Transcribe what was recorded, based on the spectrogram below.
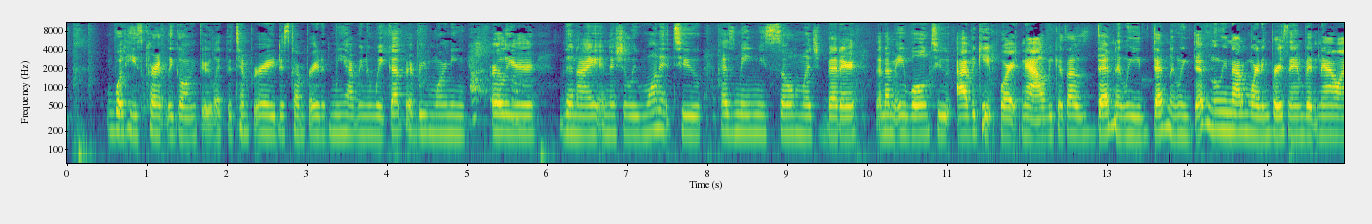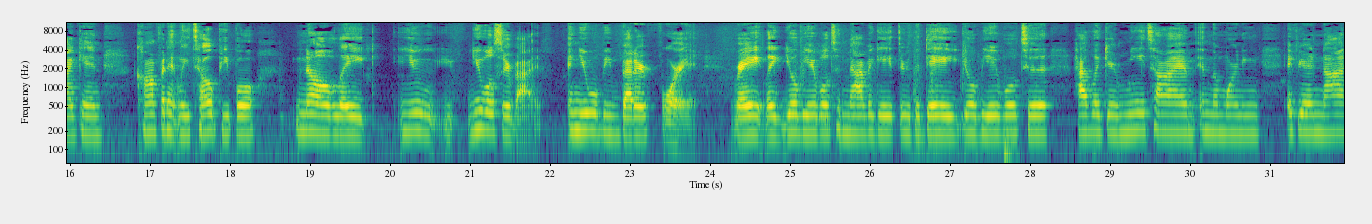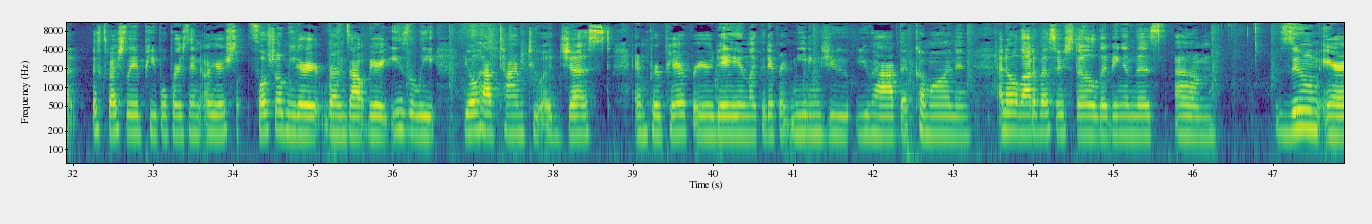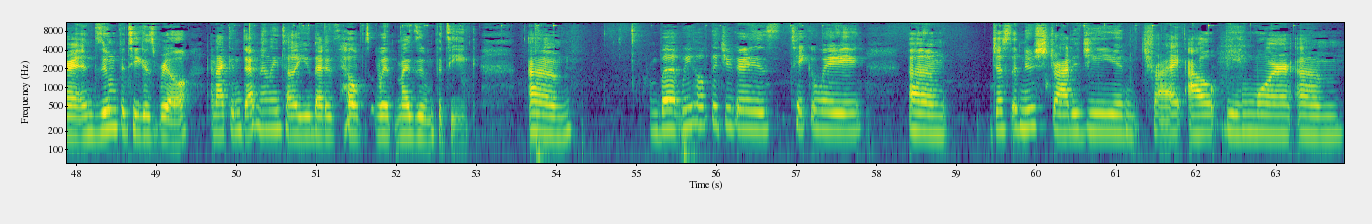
what he's currently going through, like the temporary discomfort of me having to wake up every morning earlier than I initially wanted to has made me so much better that I'm able to advocate for it now because I was definitely, definitely, definitely not a morning person, but now I can confidently tell people, no, like you, you, you will survive and you will be better for it, right? Like you'll be able to navigate through the day, you'll be able to have like your me time in the morning if you're not especially a people person or your social meter runs out very easily you'll have time to adjust and prepare for your day and like the different meetings you you have that come on. And i know a lot of us are still living in this um zoom era and zoom fatigue is real. And i can definitely tell you that it's helped with my zoom fatigue. Um but we hope that you guys take away um just a new strategy and try out being more um,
